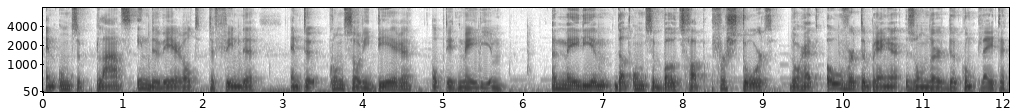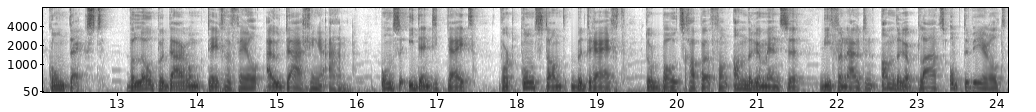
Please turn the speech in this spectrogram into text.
en onze plaats in de wereld te vinden en te consolideren op dit medium. Een medium dat onze boodschap verstoort door het over te brengen zonder de complete context. We lopen daarom tegen veel uitdagingen aan. Onze identiteit wordt constant bedreigd door boodschappen van andere mensen die vanuit een andere plaats op de wereld,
